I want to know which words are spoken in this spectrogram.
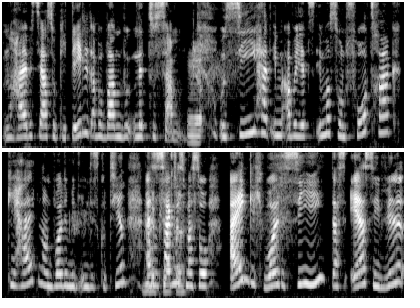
ein, halbes Jahr so gedatet, aber waren nicht zusammen. Ja. Und sie hat ihm aber jetzt immer so einen Vortrag gehalten und wollte mit ihm diskutieren. Wie also sagen wir es mal so, eigentlich wollte sie, dass er sie will,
